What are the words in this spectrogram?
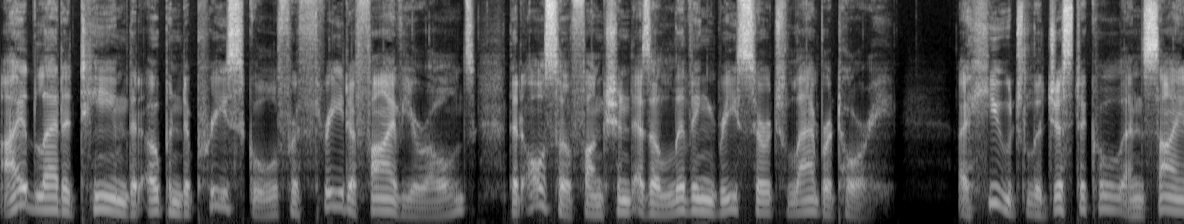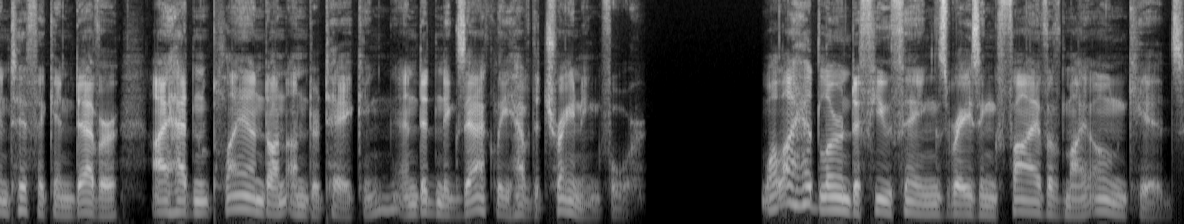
I had led a team that opened a preschool for three to five year olds that also functioned as a living research laboratory, a huge logistical and scientific endeavor I hadn't planned on undertaking and didn't exactly have the training for. While I had learned a few things raising five of my own kids,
